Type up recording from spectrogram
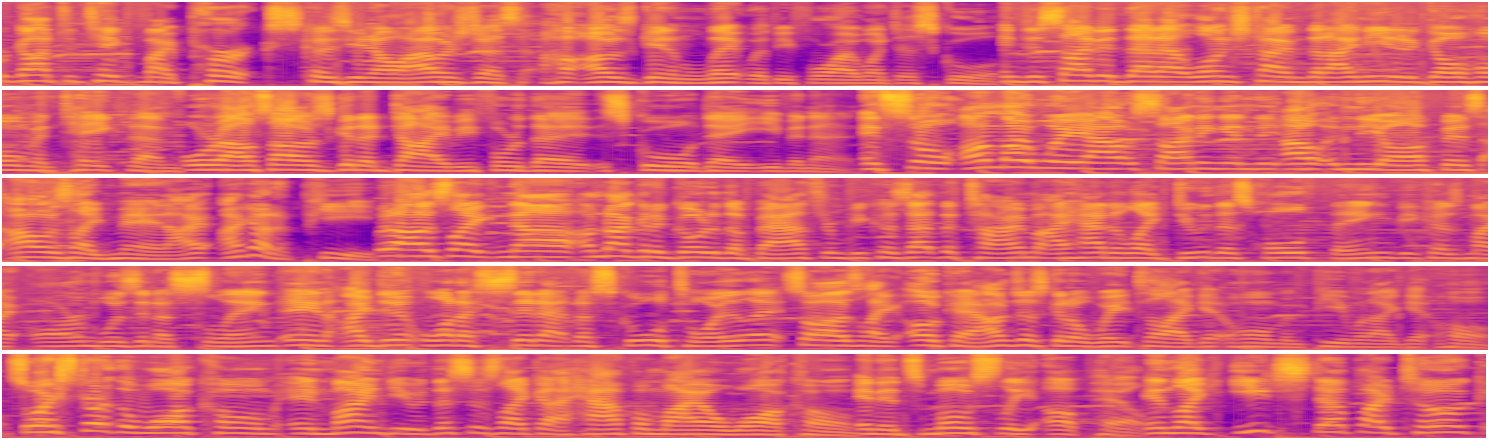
forgot to take my perks because, you know, I was just, I was getting lit with before I went to school and decided that at lunchtime that I needed to go home and take them or else I was gonna die before the school day even ends. And so on my way out, signing in the, out in the office, I was like, man, I, I gotta pee. But I was like, nah, I'm not gonna go to the bathroom because at the time I had to like do this whole thing because my arm was in a sling and I didn't want to sit at the school toilet. So I was like, okay, I'm just gonna wait till I get home and pee when I get home. So I start the walk home and mind you, this is like a half a mile walk home and it's mostly uphill. And like each step I took,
